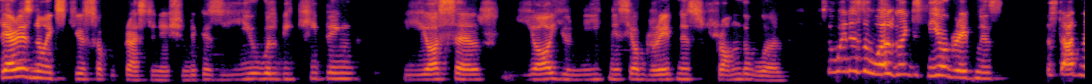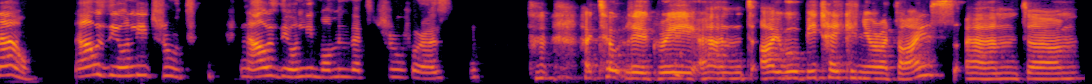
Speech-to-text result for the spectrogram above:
there is no excuse for procrastination because you will be keeping yourself, your uniqueness, your greatness from the world. So when is the world going to see your greatness? Start now. Now is the only truth. now is the only moment that's true for us. I totally agree, and I will be taking your advice. And um,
